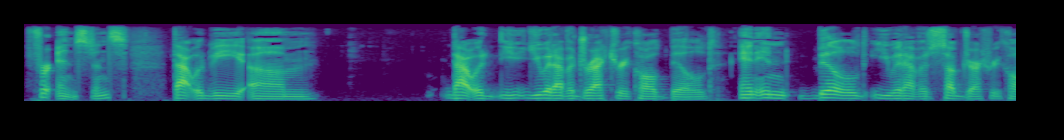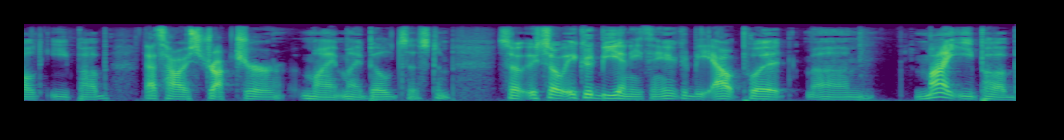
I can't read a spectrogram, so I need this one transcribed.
for instance. That would be um, that would you, would have a directory called build, and in build you would have a subdirectory called epub. That's how I structure my my build system. So so it could be anything. It could be output um, my epub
